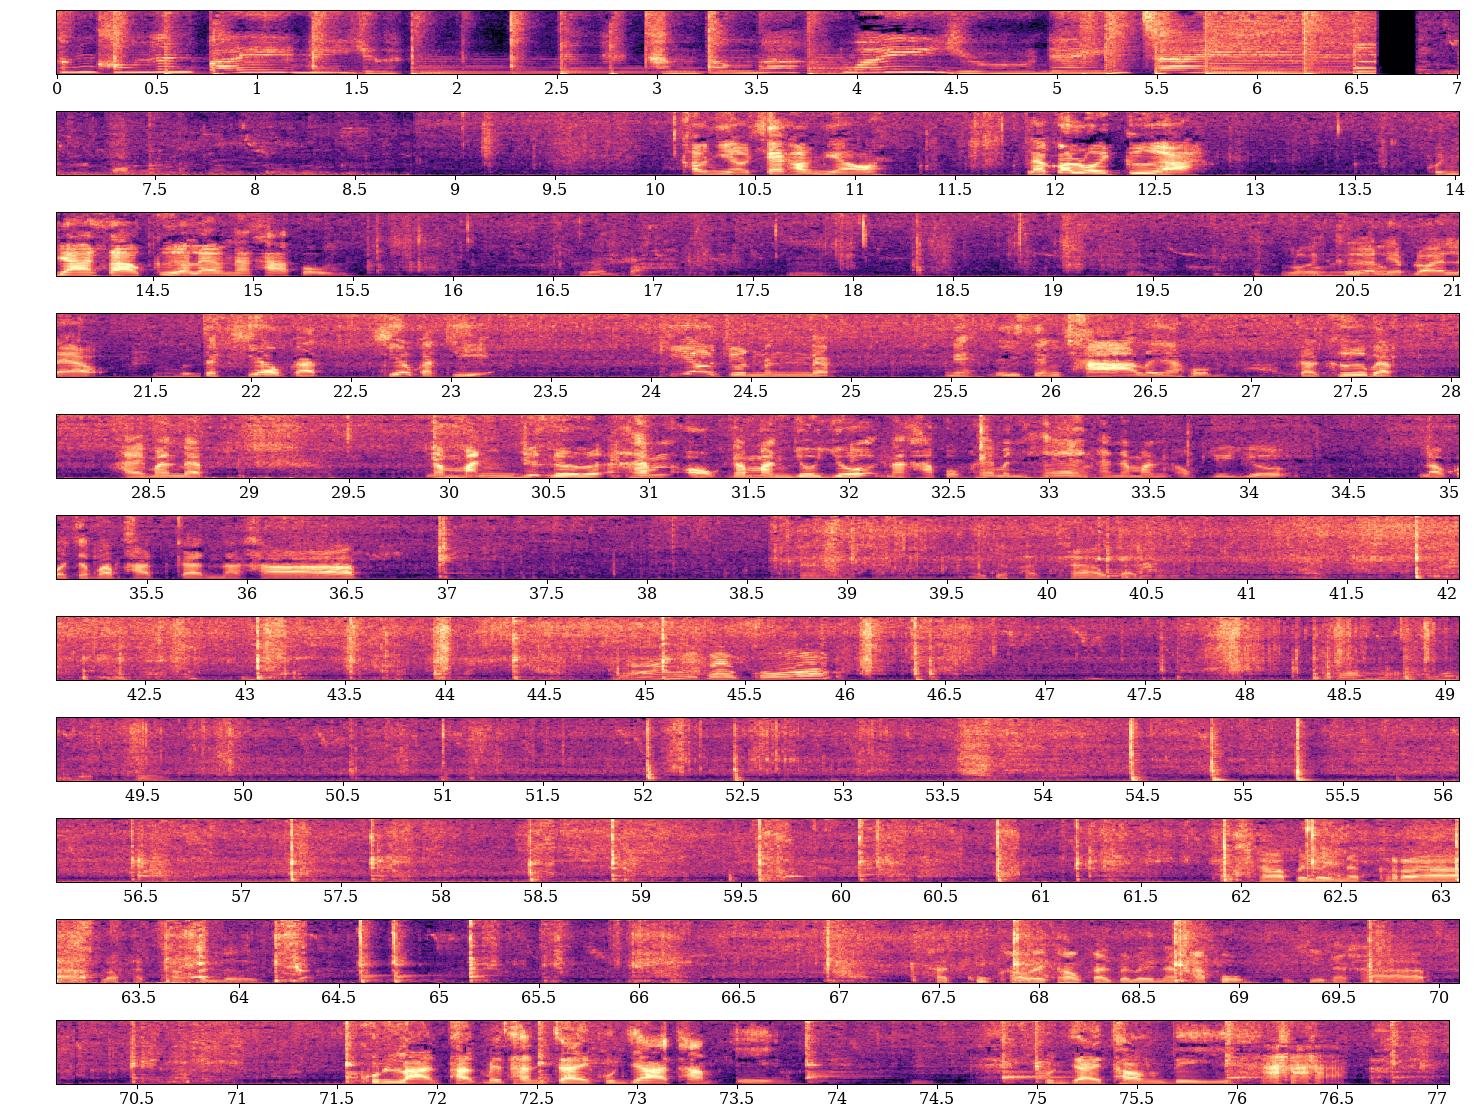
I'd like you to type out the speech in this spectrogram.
สังคมเล่นไปไม่หยุดทำต่อมาไว้อยู่ในใจ ข้าวเหนียวแช่ข้าวเหนียว แล้วก็โรยเกลือ คุณย่าซาวเกลือแล้วนะครับผมอืมโรยเกลือเรียบร้อยแล้ว จะเคี่ยวกะเคี่ยวกะทิ เคี่ยวจนมันแบบ เนี่ยได้ยินเสียงชาเลยนะผม ก็คือแบบให้มันแบบ น้ำมันเยอะเลยให้มันออกน้ำมันเยอะๆนะครับผมให้มันแห้งให้น้ำมันออกเยอะๆเราก็จะมาผัดกันนะครับเราจะผัดข้าวกันล้างไม่ใส่ก๊อกต้องมาอุ่นแบบเพิ่มผั ข้าวไปเลยนะครับ เราผัดข้าวไปเลย ผัดคลุกเคล้าให้เข้ากันไปเลยนะครับผม โอเคนะครับ คุณหลานผัดไม่ทันใจคุณย่าทำเอง คุณยายทองดี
